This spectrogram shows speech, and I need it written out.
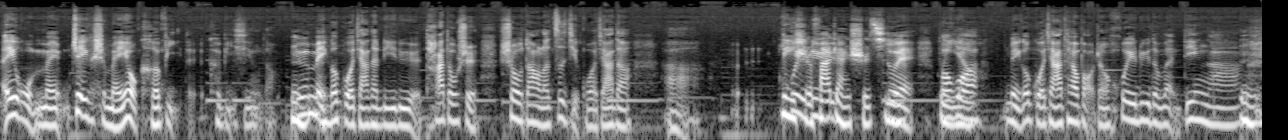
哎，我们没这个是没有可比的可比性的，因为每个国家的利率它都是受到了自己国家的啊。历史发展时期对，包括每个国家它要保证汇率的稳定啊，嗯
